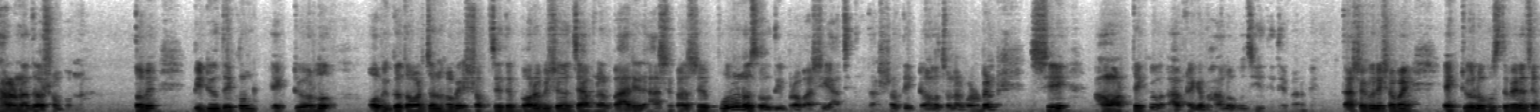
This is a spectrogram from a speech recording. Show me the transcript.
ধারণা দেওয়া সম্ভব না। তবে ভিডিও দেখুন, একটু হলেও অভিজ্ঞতা অর্জন হবে। সবচেয়ে বড় বিষয় হচ্ছে আপনার বাড়ির আশেপাশে পুরনো সৌদি প্রবাসী আছে। তার সাথে একটু আলোচনা করবেন। সে আমার থেকেও আপনাকে ভালো বুঝিয়ে দিতে পারবে। আশা করি সবাই একটু হলেও বুঝতে পেরেছেন।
